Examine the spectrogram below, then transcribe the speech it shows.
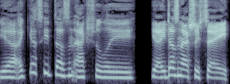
yeah, I guess he doesn't actually. Yeah, he doesn't actually say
